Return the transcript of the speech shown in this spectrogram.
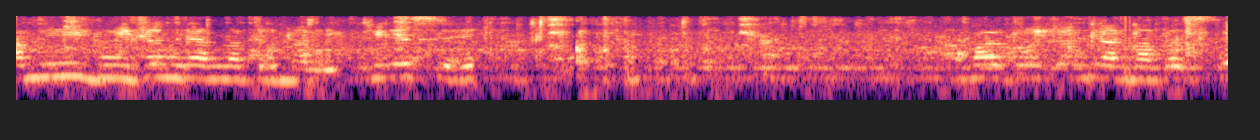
আমি দুইজন জান্নাতের মালিক, ঠিক আছে? আমার দুইজন জান্নাত আছে।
